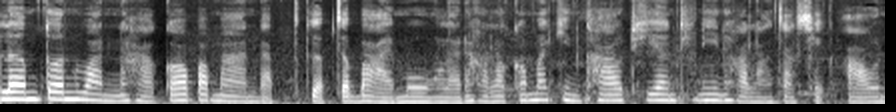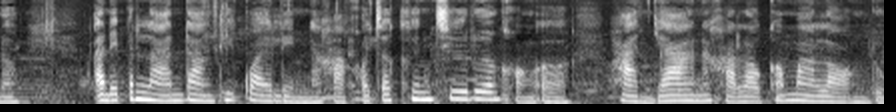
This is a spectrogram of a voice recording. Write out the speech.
เริ่มต้นวันนะคะ ก็ประมาณแบบเกือบจะบ่ายโมงแล้วนะคะ เราก็มากินข้าวเที่ยงที่นี่นะคะ หลังจากเช็คเอาท์เนาะอันนี้เป็นร้านดังที่ไกวหลินนะคะ เขาจะขึ้นชื่อเรื่องของเออห่านย่างนะคะ เราก็มาลองดู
